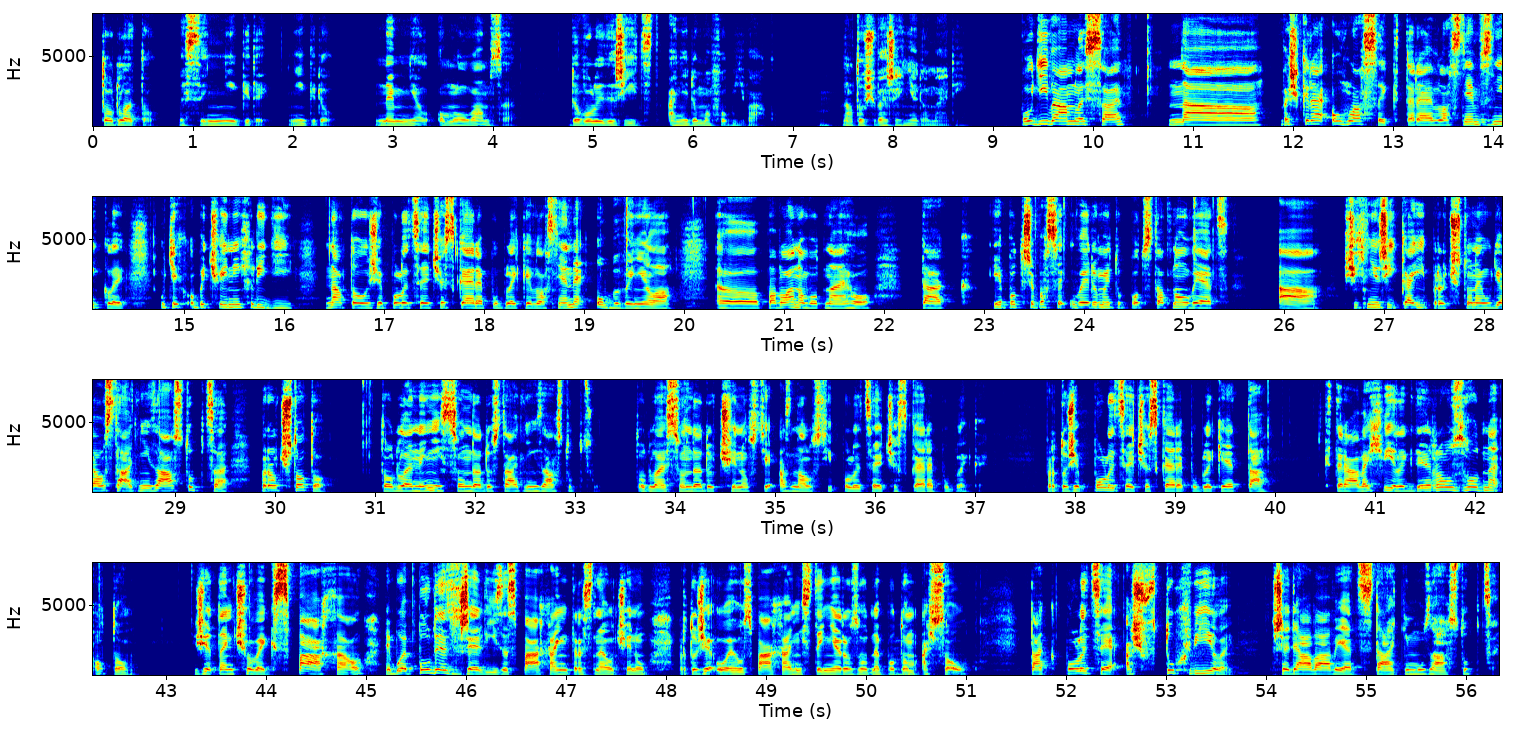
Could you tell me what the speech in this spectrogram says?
Tohleto by si nikdy nikdo neměl, omlouvám se, dovolit říct ani doma v obýváku. Na tož veřejně do médií. Podívám-li se na veškeré ohlasy, které vlastně vznikly u těch obyčejných lidí na to, že policie České republiky vlastně neobvinila uh, Pavla Novotného, tak je potřeba si uvědomit tu podstatnou věc a všichni říkají, proč to neudělal státní zástupce, proč toto. Tohle není sonda do státních zástupců. Tohle je sonda do činnosti a znalostí policie České republiky. Protože policie České republiky je ta, která ve chvíli, kdy rozhodne o tom, že ten člověk spáchal nebo je podezřelý ze spáchání trestného činu, protože o jeho spáchání stejně rozhodne potom až soud, tak policie až v tu chvíli předává věc státnímu zástupci.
